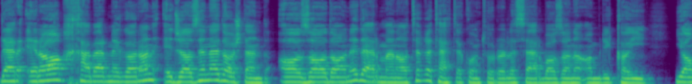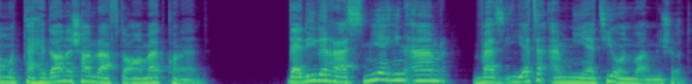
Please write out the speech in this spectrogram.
در عراق خبرنگاران اجازه نداشتند آزادانه در مناطق تحت کنترل سربازان آمریکایی یا متحدانشان رفت و آمد کنند. دلیل رسمی این امر وضعیت امنیتی عنوان می‌شد.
